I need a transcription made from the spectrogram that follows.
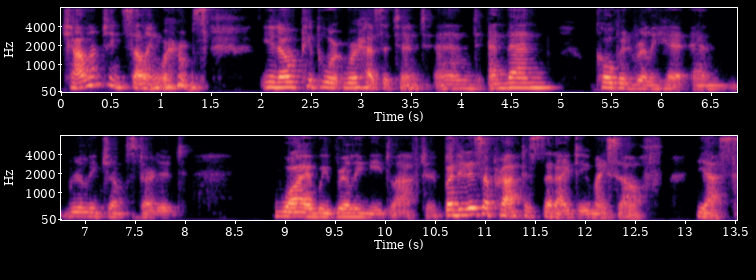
challenging selling worms. You know, people were, were hesitant and and then COVID really hit and really jump started why we really need laughter. But it is a practice that I do myself. Yes.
